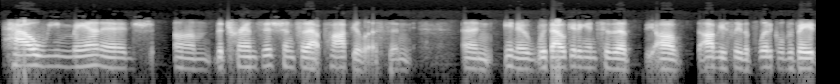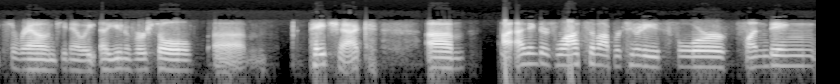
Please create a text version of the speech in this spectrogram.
how we manage um, the transition for that populace. And and you know, without getting into the uh, obviously the political debates around you know a, a universal um, paycheck. Um, I think there's lots of opportunities for funding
